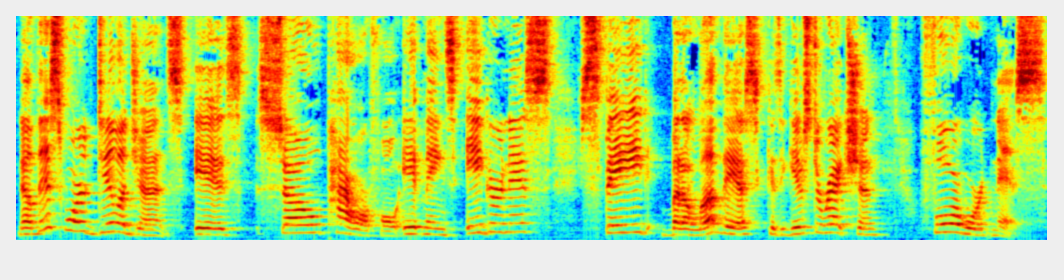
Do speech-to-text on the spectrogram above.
Now, this word diligence is so powerful. It means eagerness, speed, but I love this because it gives direction, forwardness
